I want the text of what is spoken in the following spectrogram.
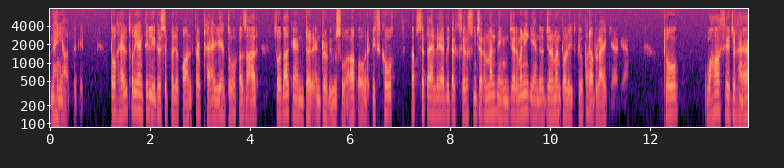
نہیں آ سکے۔ تو ہیلتھ اورینٹیڈ لیڈرشپ کا جو کانسیپٹ ہے یہ دو ہزار چودہ کے اندر انٹروڈیوس ہوا اور اس کو سب سے پہلے ابھی تک صرف جرمن نہیں جرمنی کے اندر جرمن پولیس کے اوپر اپلائی کیا گیا۔ تو وہاں سے جو ہے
